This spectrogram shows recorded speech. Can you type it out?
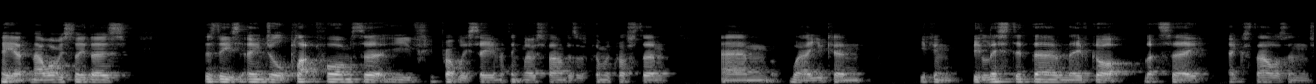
here. Now obviously there's there's these angel platforms that you've probably seen. I think most founders have come across them, um, where you can you can be listed there, and they've got let's say X thousand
